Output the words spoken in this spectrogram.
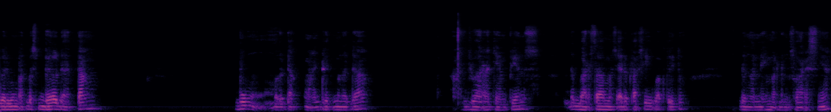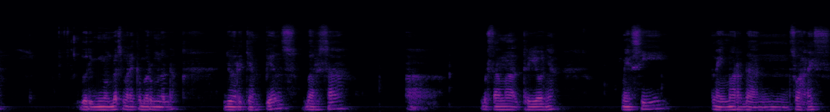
2014 Bell datang boom meledak Madrid meledak. Juara Champions. Barca masih adaptasi waktu itu dengan Neymar dan Suareznya. 2015 mereka baru meledak. Juara Champions Barca uh, bersama trionya Messi Neymar dan Suarez.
